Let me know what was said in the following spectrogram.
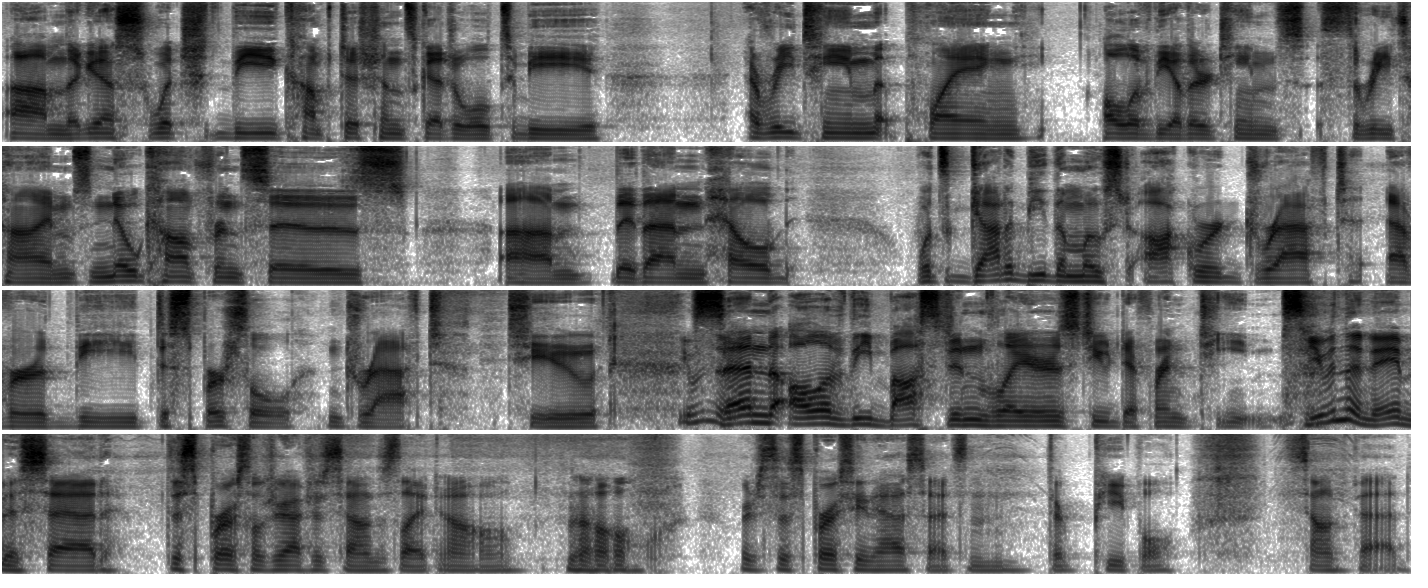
um, they're going to switch the competition schedule to be every team playing all of the other teams three times, no conferences, Um, they then held what's got to be the most awkward draft ever the dispersal draft to send all of the Boston players to different teams. Even the name is sad. Dispersal draft. It sounds like oh no, we're just dispersing assets and they're people. sounds bad.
